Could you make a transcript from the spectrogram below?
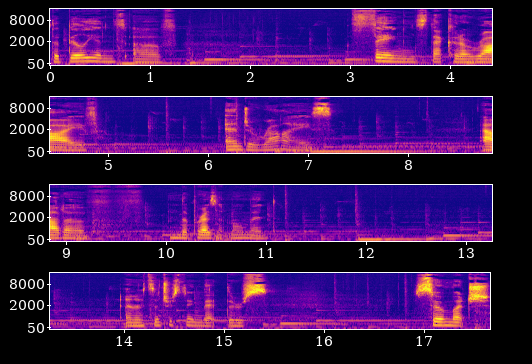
the billions of things that could arrive and arise out of the present moment. And it's interesting that there's so much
